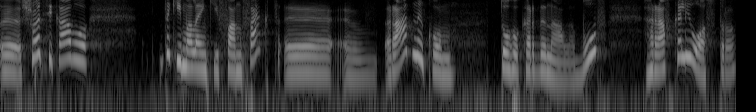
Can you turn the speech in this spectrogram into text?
е, що цікаво, такий маленький fun fact: е, е, радником того кардинала був граф Каліостро,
